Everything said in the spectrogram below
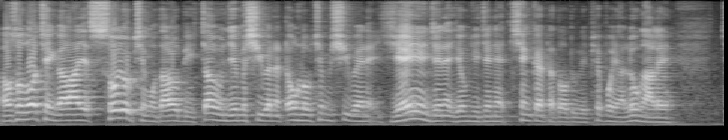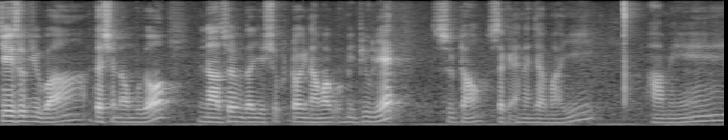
နောက်ဆုံးသောအချိန်ကာလရဲ့ဆိုးရုပ်ခြင်းကိုသားတို့ဒီကြောက်ရွံ့ခြင်းမရှိဘဲနဲ့တုံ့လှုပ်ခြင်းမရှိဘဲနဲ့ရဲရင်ခြင်းနဲ့ယုံကြည်ခြင်းနဲ့ချင်းကပ်တတ်တော်သူတွေဖြစ်ပေါ်ရန်လုံငါလဲဂျေစုပြုပါအသက်ရှင်တော်မူသောနာဇရက်မြတ်ယေရှုခရစ်တော်၏နာမကိုအမိပြုလျက်ဆုတောင်းစကားအနှံကြပါ၏ အာမင်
